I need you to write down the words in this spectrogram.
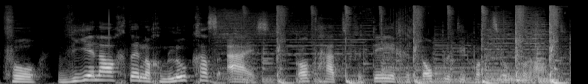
von Weihnachten nach dem Lukas 1. Gott hat für dich eine doppelte Portion verraten.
